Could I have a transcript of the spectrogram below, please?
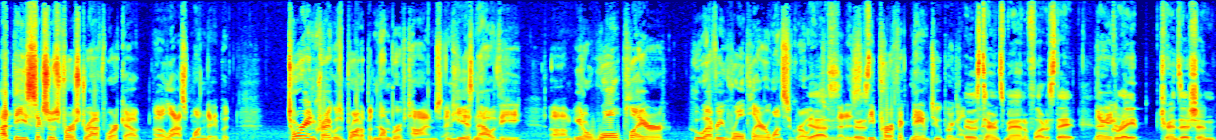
at the Sixers first draft workout uh, last Monday, but Torrey Craig was brought up a number of times, and he is now the um, you know role player who every role player wants to grow Yes, into. That is was- the perfect name to bring up. It was. Terance Mann of Florida State. There you go. Great transition.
